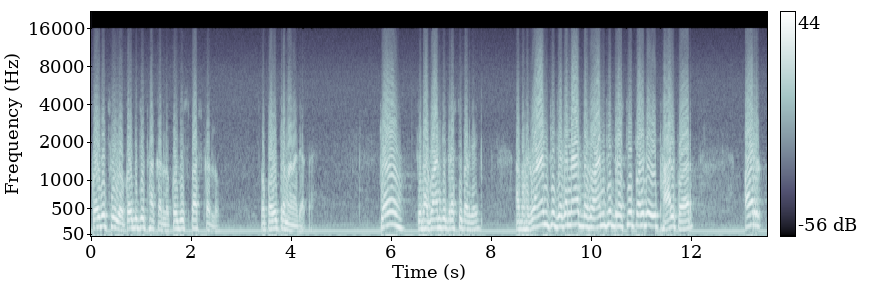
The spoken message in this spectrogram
कोई भी छू लो, कोई भी जूठा कर लो, कोई भी स्पर्श कर लो, वो पवित्र माना जाता है। क्यों? कि भगवान की दृष्टि पड़ गई। अब भगवान की, जगन्नाथ भगवान की दृष्टि पड़ गई थाल पर, और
